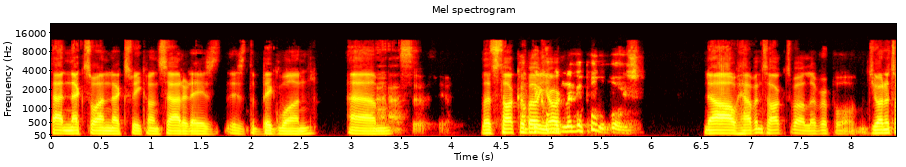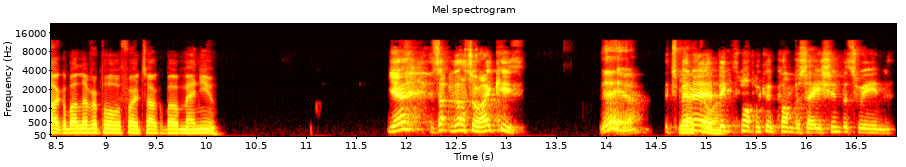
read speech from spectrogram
that next one next week on Saturday is, is the big one. Um, Massive. Yeah. let's talk Have we about your. Liverpool boys. No, we haven't talked about Liverpool. Do you want to talk about Liverpool before I talk about Man U? Yeah, is that, that's all right, Keith. Yeah, yeah. It's been Yeah, a on. big topic of conversation between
